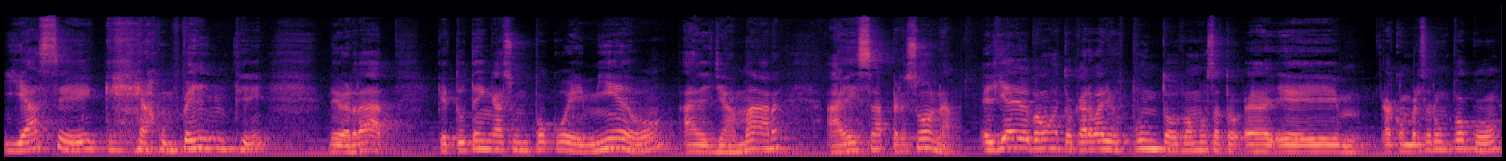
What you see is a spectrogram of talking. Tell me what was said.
y hace que aumente, de verdad, que tú tengas un poco de miedo al llamar a esa persona. El día de hoy vamos a tocar varios puntos, vamos a, eh, eh, a conversar un poco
